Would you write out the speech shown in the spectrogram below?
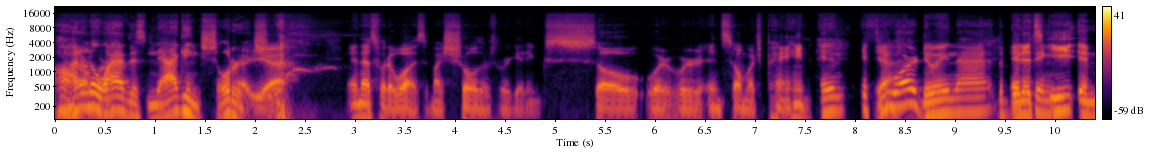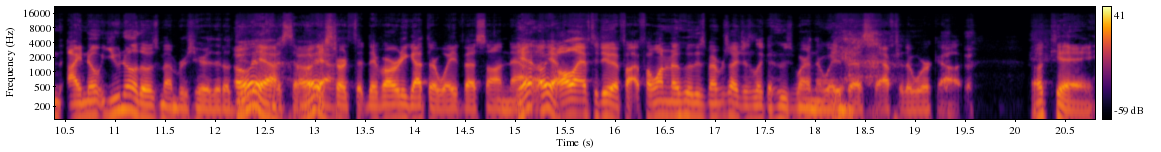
Oh, I don't know why I have this nagging shoulder Uh, issue. yeah. And that's what it was. My shoulders were getting so were, were in so much pain. And if Yeah. you are doing that, the big And it's thing, e- and I know you know those members here that'll do Oh, that yeah. kind of stuff. Oh, they yeah. start th- they've already got their weight vests on now. Yeah, oh, yeah. All I have to do if I, if I want to know who those members are, I just look at who's wearing their weight Yeah. vests after the workout. Okay.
